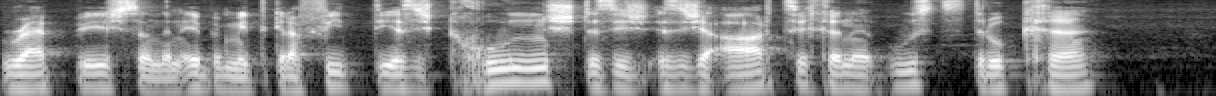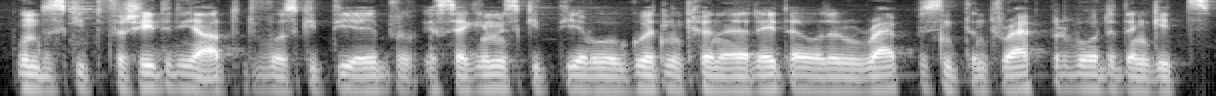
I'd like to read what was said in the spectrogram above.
Rap ist, sondern eben mit Graffiti. Es ist Kunst, es ist, es ist eine Art, sich auszudrücken und es gibt verschiedene Arten, wo es gibt die, ich sage immer, es gibt die, die gut können reden oder rappen, sind dann Rapper geworden. Dann gibt es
